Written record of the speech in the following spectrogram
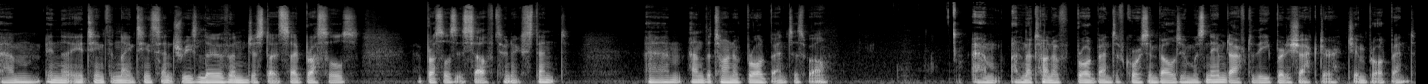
um, in the 18th and 19th centuries. Leuven, just outside Brussels, Brussels itself to an extent, um, and the town of Broadbent as well. Um, and the town of Broadbent, of course, in Belgium, was named after the British actor Jim Broadbent.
